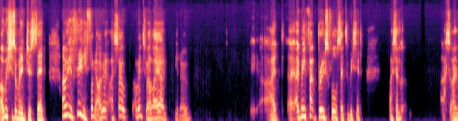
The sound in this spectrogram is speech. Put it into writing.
I wish somebody had just said. I mean, it's really funny. I, I so I went to LA. I, you know, I I mean, in fact, Bruce Flohr said to me, said, I said, I,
